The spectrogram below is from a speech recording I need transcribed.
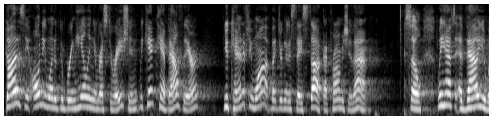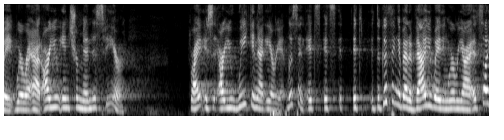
God is the only one who can bring healing and restoration. We can't camp out there. You can if you want, but you're going to stay stuck. I promise you that. So we have to evaluate where we're at. Are you in tremendous fear? right is are you weak in that area listen it's it's it, it's it, the good thing about evaluating where we are it's like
